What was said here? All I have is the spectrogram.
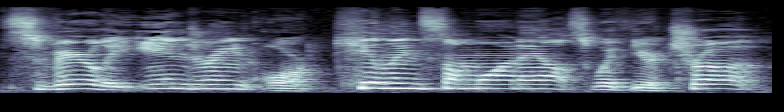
severely injuring or killing someone else with your truck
